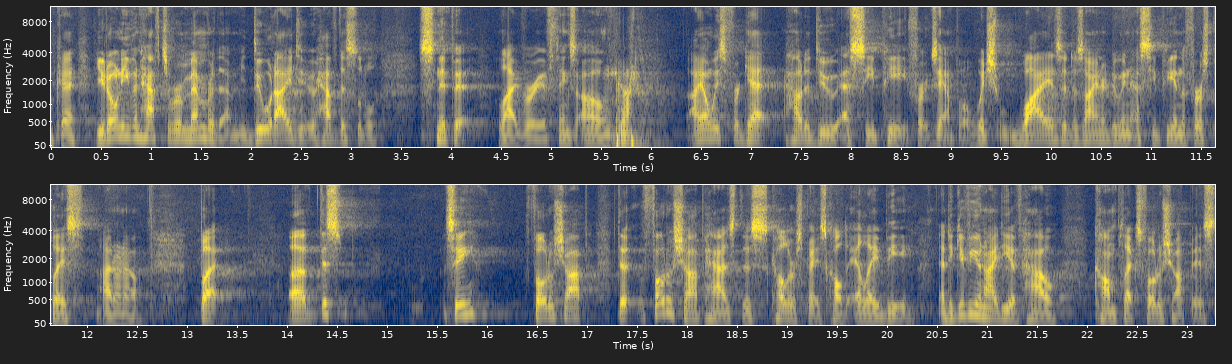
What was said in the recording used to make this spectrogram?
okay? You don't even have to remember them. You do what I do, have this little snippet library of things. Oh, God. I always forget how to do SCP, for example, which why is a designer doing SCP in the first place? I don't know. But uh, this, see, Photoshop, the, Photoshop has this color space called LAB. And to give you an idea of how complex Photoshop is,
